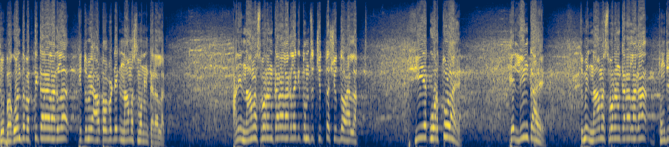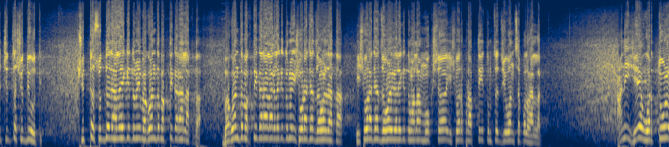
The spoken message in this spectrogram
तुम्ही भगवंत भक्ती करायला लागलं की तुम्ही ऑटोमॅटिक नामस्मरण करायला लागतं. आणि नामस्मरण करायला लागलं की तुमचं चित्त शुद्ध व्हायला लागतं. ही एक वर्तुळ आहे. हे लिंक आहे. तुम्ही नामस्मरण करायला लागा तुमची चित्त शुद्धी होती. चित्त शुद्ध झालंय की तुम्ही भगवंत भक्ती करायला लागता. भगवंत भक्ती करायला लागलं की तुम्ही ईश्वराच्या जवळ जाता. ईश्वराच्या जवळ गेलं की तुम्हाला मोक्ष ईश्वर प्राप्ती तुमचं जीवन सफल व्हायला लागतं. आणि हे वर्तुळ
